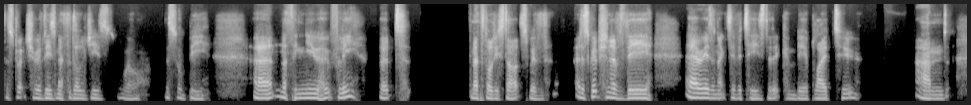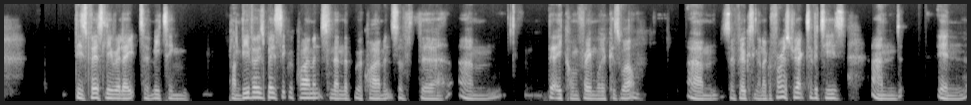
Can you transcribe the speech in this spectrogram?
the structure of these methodologies will this will be uh, nothing new, hopefully. But the methodology starts with a description of the areas and activities that it can be applied to, and these firstly relate to meeting Plan Vivo's basic requirements and then the requirements of the, um, the ACORN framework as well. Um, so focusing on agroforestry activities and in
